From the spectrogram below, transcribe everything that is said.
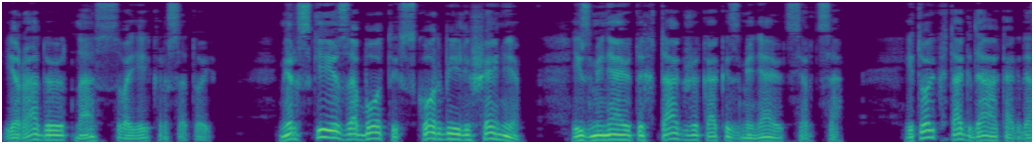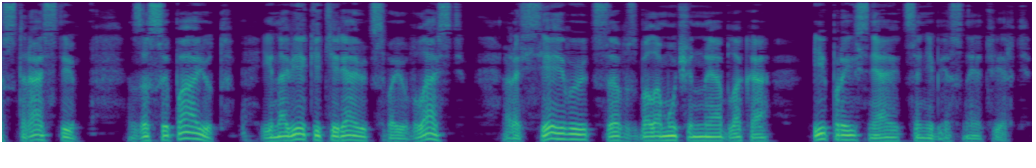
и радуют нас своей красотой. Мирские заботы, скорби и лишения изменяют их так же, как изменяют сердца. И только тогда, когда страсти засыпают и навеки теряют свою власть, рассеиваются взбаламученные облака, и проясняется небесная твердь.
